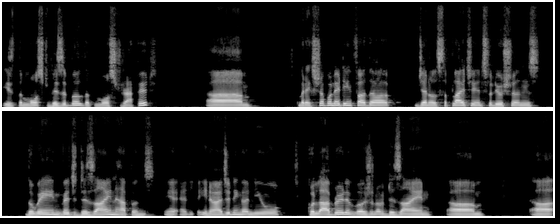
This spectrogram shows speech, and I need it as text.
is the most visible, the most rapid. Um, but extrapolating further, general supply chain solutions, the way in which design happens, imagining a new collaborative version of design, um, uh,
